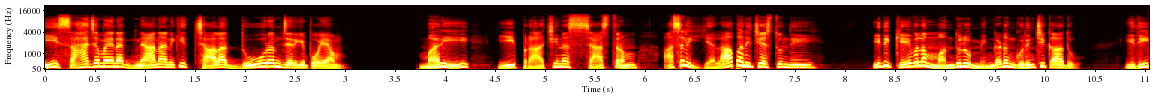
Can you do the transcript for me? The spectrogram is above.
ఈ సహజమైన జ్ఞానానికి చాలా దూరం జరిగిపోయాం. మరి ఈ ప్రాచీన శాస్త్రం అసలు ఎలా పనిచేస్తుంది? ఇది కేవలం మందులు మింగడం గురించి కాదు. ఇది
